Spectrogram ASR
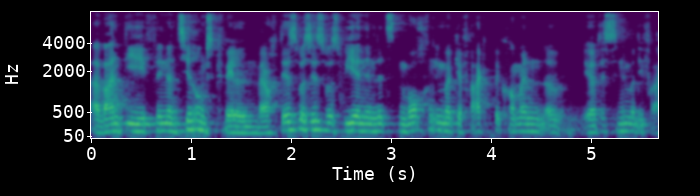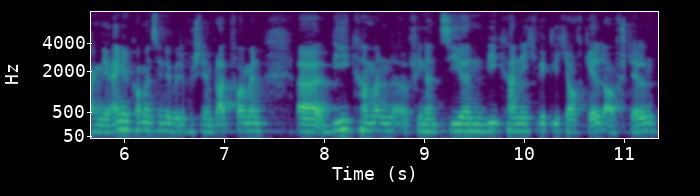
äh, waren die Finanzierungsquellen, weil auch das was ist, was wir in den letzten Wochen immer gefragt bekommen, äh, ja, das sind immer die Fragen, die reingekommen sind über die verschiedenen Plattformen. Äh, wie kann man äh, finanzieren? Wie kann ich wirklich auch Geld aufstellen?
